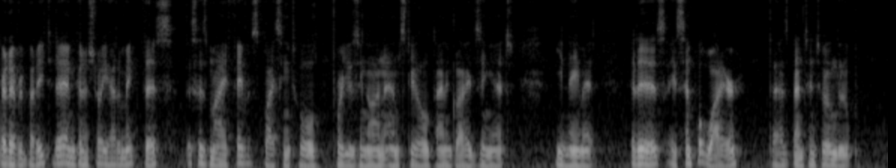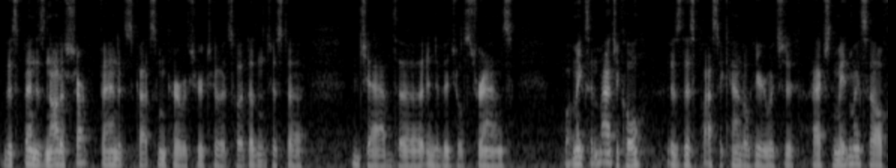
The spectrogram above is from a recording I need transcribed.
Alright everybody, today I'm going to show you how to make this. This is my favorite splicing tool for using on Amsteel, Dynaglide, Zingit, you name it. It is a simple wire that has bent into a loop. This bend is not a sharp bend, it's got some curvature to it so it doesn't just uh, jab the individual strands. What makes it magical is this plastic handle here which I actually made myself.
